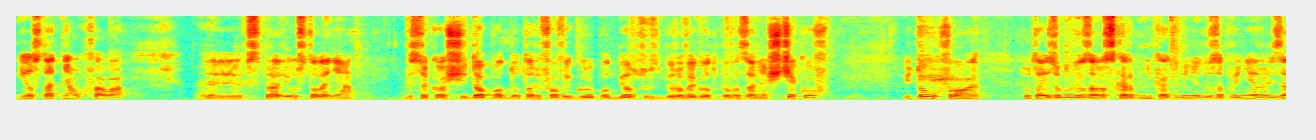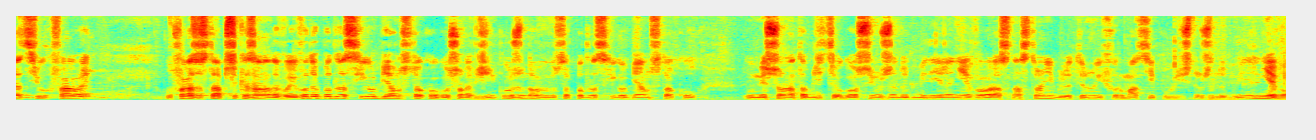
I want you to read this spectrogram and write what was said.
I ostatnia uchwała y, w sprawie ustalenia wysokości dopłat do taryfowych grup odbiorców zbiorowego odprowadzania ścieków. I tą uchwałę tutaj zobowiązano skarbnika gminy do zapewnienia realizacji uchwały. Uchwała została przekazana do wojewody podlaskiego Białymstoku, ogłoszona w Dzienniku Urzędowym Województwa Podlaskiego Białymstoku, umieszczona na tablicy ogłoszeń Urzędu Gminy Jeleniewo oraz na stronie Biuletynu Informacji Publicznej Urzędu Gminy Jeleniewo.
